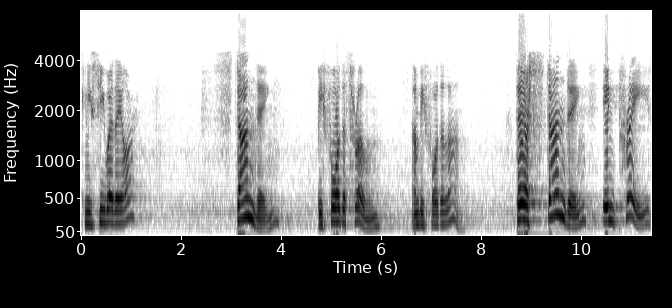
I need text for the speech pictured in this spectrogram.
Can you see where they are? Standing before the throne and before the Lamb. They are standing in praise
